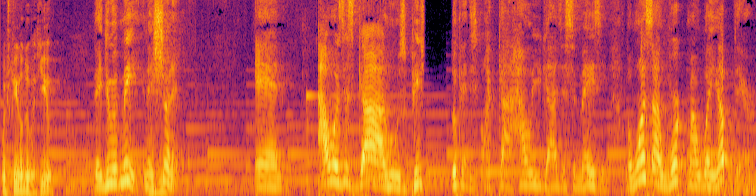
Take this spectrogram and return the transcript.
Which people do with you. They do with me, and they mm-hmm. shouldn't. And I was this guy who was a piece looking at these, oh my God, how are you guys It's amazing? But once I worked my way up there,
